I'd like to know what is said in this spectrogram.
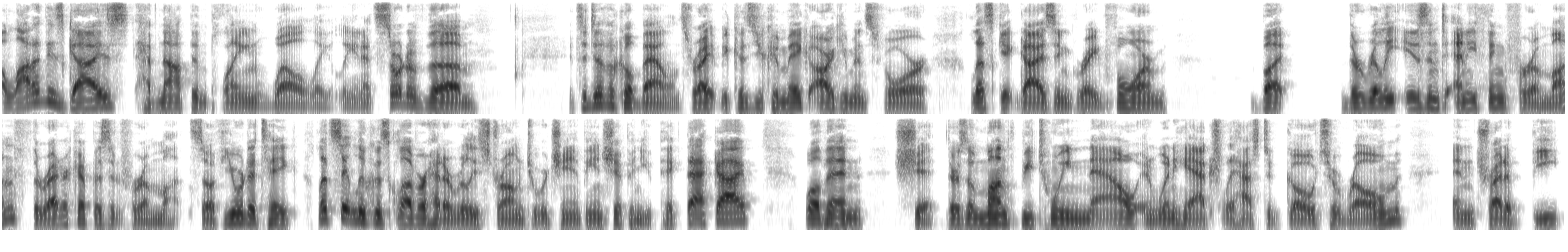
a lot of these guys have not been playing well lately, and it's sort of the it's a difficult balance, right? Because you can make arguments for let's get guys in great form, but there really isn't anything for a month. The Ryder Cup isn't for a month. So if you were to take, let's say Lucas Glover had a really strong tour championship and you pick that guy, well, mm-hmm. then shit, there's a month between now and when he actually has to go to Rome and try to beat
